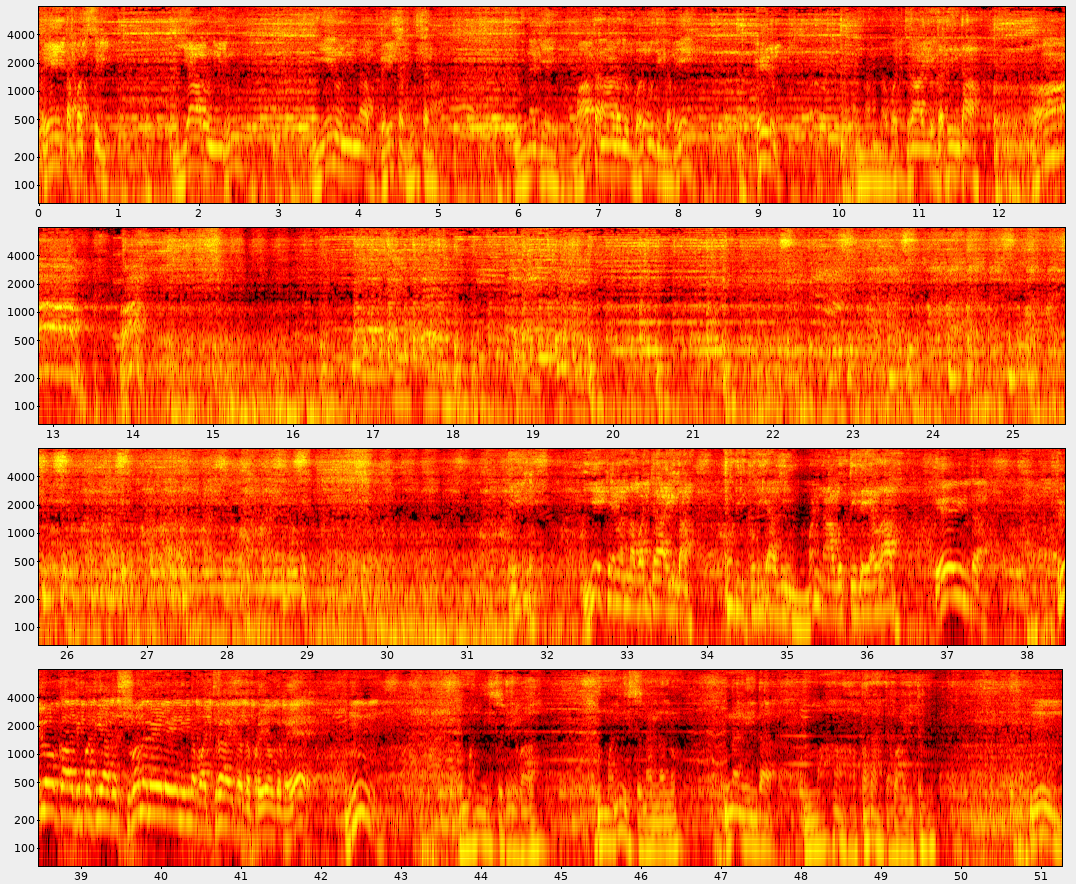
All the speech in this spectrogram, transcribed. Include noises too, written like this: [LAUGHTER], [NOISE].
ಹೇ ತಪಸ್ವಿ, ಯಾರು ನೀನು? ಏನು ನಿನ್ನ ವೇಷಭೂಷಣ? ನಿನಗೆ ಮಾತನಾಡಲು ಬರುವುದಿಲ್ಲವೇ? ಹೇಳು. ನನ್ನ ವಜ್ರಾಯುಧದಿಂದ. ಆ! ನನ್ನ ವಜ್ರಾಯುಧ ಪುಡಿ ಪುಡಿಯಾಗಿ ಮಣ್ಣಾಗುತ್ತಿದೆಯಲ್ಲ? ಹೇ ಇಂದ್ರ ತ್ರಿಲೋಕಾಧಿಪತಿಯಾದ ಶಿವನ ಮೇಲೆ ನಿನ್ನ ವಜ್ರಾಯುಧದ ಪ್ರಯೋಗವೇ? ಹ್ಮ್. ಮನ್ನಿಸು ದೇವ ಮನ್ನಿಸು ನನ್ನನ್ನು. ನನ್ನಿಂದ ಮಹಾ ಅಪರಾಧವಾಯಿತು. ಹ್ಮ್.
